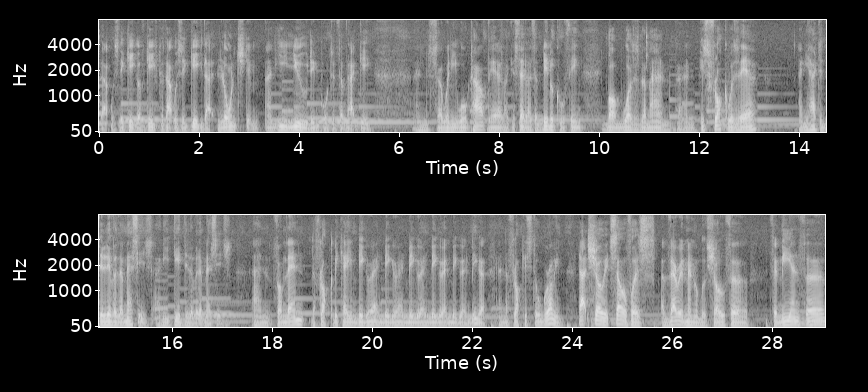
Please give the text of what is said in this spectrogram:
that was the gig of gigs because that was the gig that launched him, and he knew the importance of that gig. And so when he walked out there, like I said, as a biblical thing, Bob was the man, and his flock was there, and he had to deliver the message, and he did deliver the message. And from then, the flock became bigger and bigger and bigger and bigger and bigger and bigger, and the flock is still growing. That show itself was a very memorable show for, for me and for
